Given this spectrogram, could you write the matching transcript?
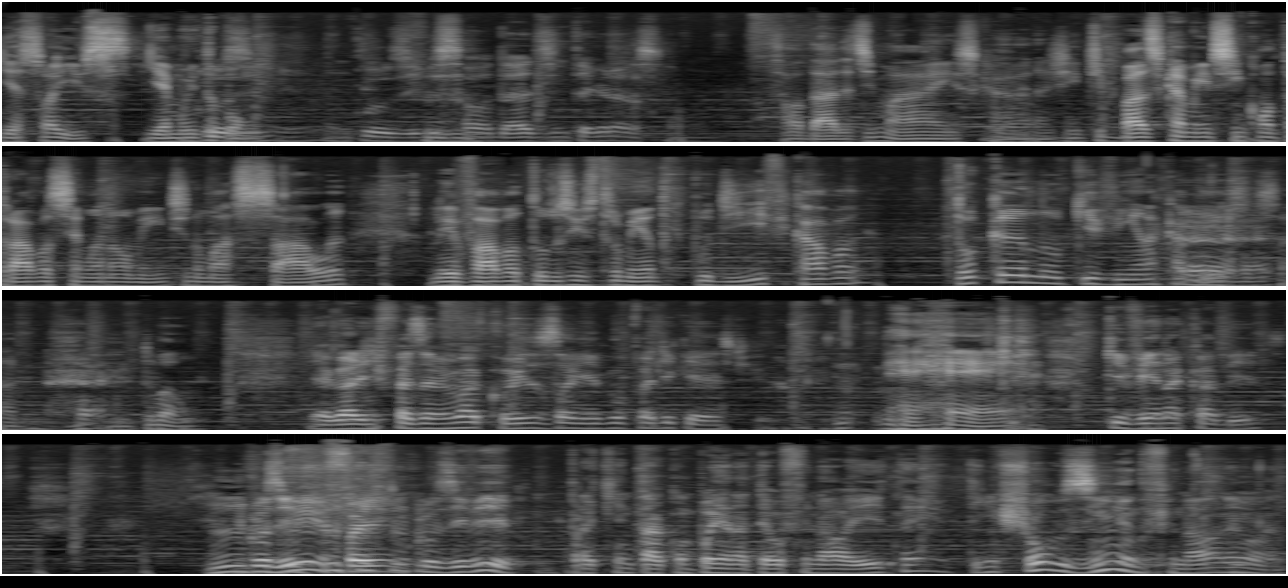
E é só isso. E é muito inclusive, bom. Inclusive, uhum. saudades de integração. Saudades demais, cara. É. A gente basicamente se encontrava semanalmente numa sala, levava todos os instrumentos que podia e ficava tocando o que vinha na cabeça, uhum. sabe? Muito bom. E agora a gente faz a mesma coisa, só que pro podcast. É. Que, que vem na cabeça. Uhum. Inclusive, foi, inclusive, pra quem tá acompanhando até o final aí, tem, tem showzinho no final, né, mano?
